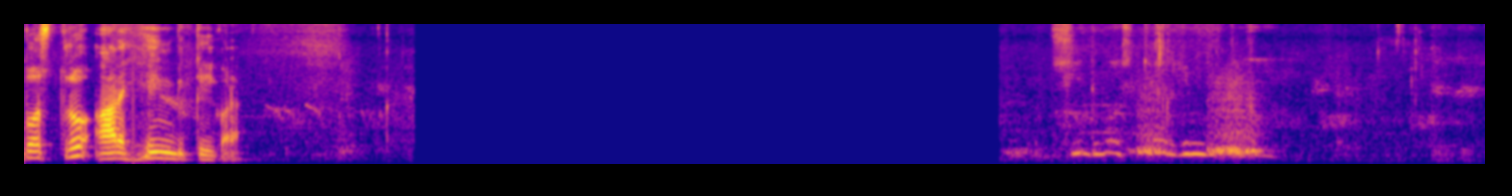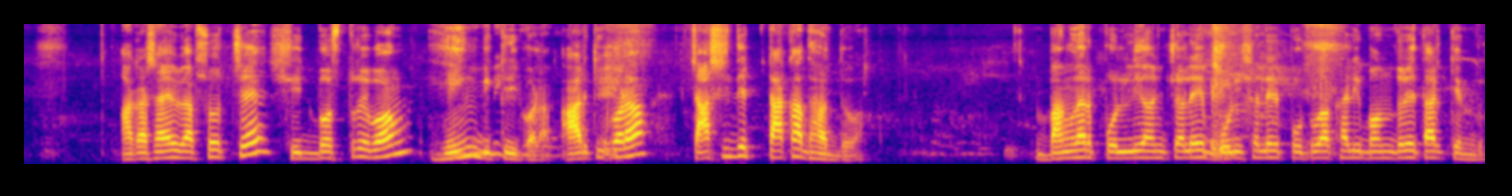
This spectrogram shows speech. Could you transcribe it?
বস্ত্র আর হিং বিক্রি করা। আগা সাহেবের ব্যবসা হচ্ছে শীত বস্ত্র এবং হিং বিক্রি করা। আর কি করা? চাষিদের টাকা ধার দেওয়া। বাংলার পল্লী অঞ্চলে বরিশালের পটুয়াখালী বন্দরে তার কেন্দ্র।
